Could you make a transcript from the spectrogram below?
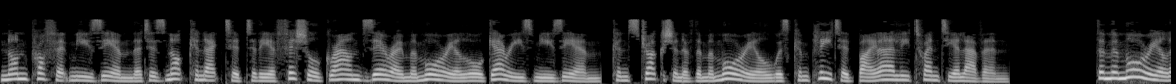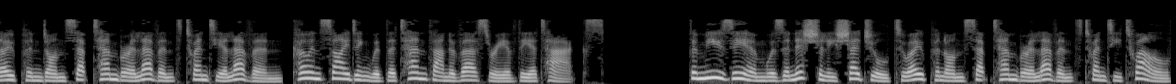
non-profit museum that is not connected to the official Ground Zero Memorial or Gerry's Museum. Construction of the memorial was completed by early 2011. The memorial opened on September 11, 2011, coinciding with the 10th anniversary of the attacks. The museum was initially scheduled to open on September 11, 2012,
